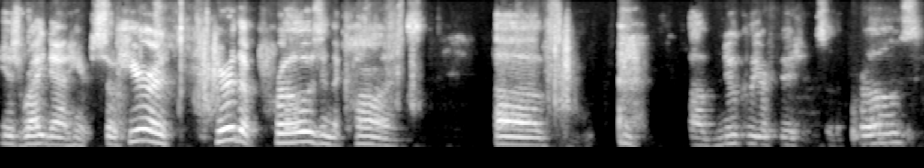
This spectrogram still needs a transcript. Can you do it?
is right down here. So here are here are the pros and the cons of of nuclear fission. So the pros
